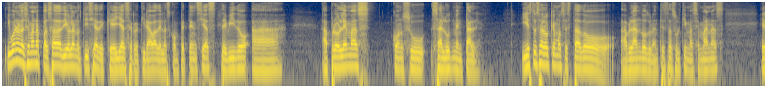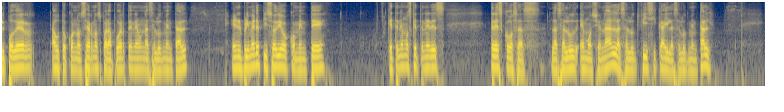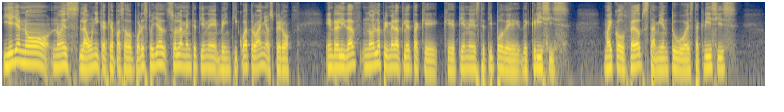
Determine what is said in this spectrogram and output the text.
Y bueno, la semana pasada dio la noticia de que ella se retiraba de las competencias debido a, problemas con su salud mental. Y esto es algo que hemos estado hablando durante estas últimas semanas, el poder autoconocernos para poder tener una salud mental. En el primer episodio comenté que tenemos que tener es tres cosas, la salud emocional, la salud física y la salud mental. Y ella no, no es la única que ha pasado por esto, ella solamente tiene 24 años, pero en realidad no es la primera atleta que, tiene este tipo de, de crisis. Michael Phelps también tuvo esta crisis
